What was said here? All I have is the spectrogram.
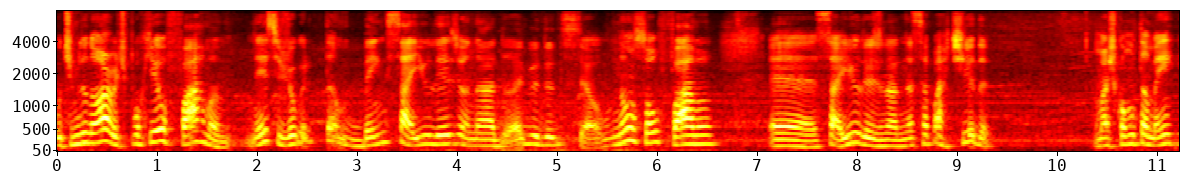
o time do Norwich, porque o Farman, nesse jogo, ele também saiu lesionado. Ai, meu Deus do céu. Não só o Farman é, saiu lesionado nessa partida, mas como também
